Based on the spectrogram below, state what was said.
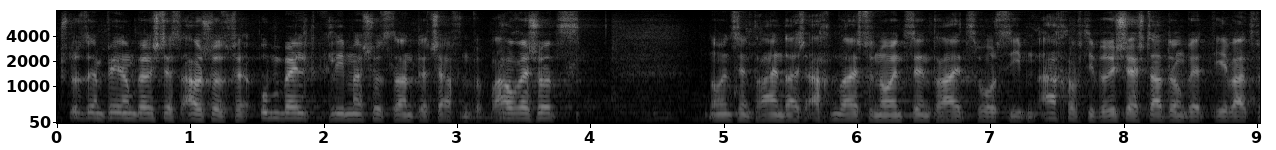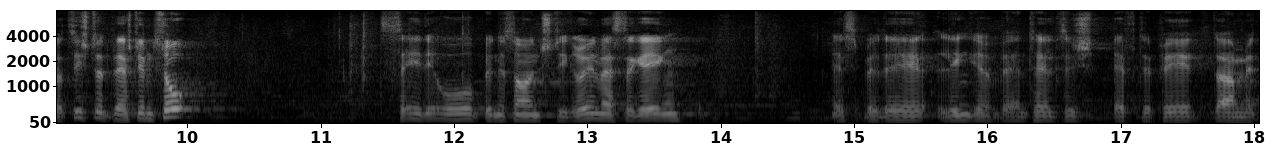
Beschlussempfehlung Bericht des Ausschusses für Umwelt, Klimaschutz, Landwirtschaft und Verbraucherschutz 1933 zu 193278. Auf die Berichterstattung wird jeweils verzichtet. Wer stimmt zu? CDU, BÜNDNIS 90 die GRÜNEN. Wer ist dagegen? SPD, LINKE. Wer enthält sich? FDP. Damit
